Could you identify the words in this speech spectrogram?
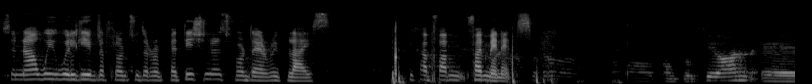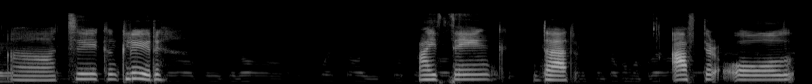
So now we will give the floor to the petitioners for their replies. You have five, five minutes. Como conclusión, Uh, to conclude, lo que quedó expuesto y surge I think that se presentó como prueba after all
